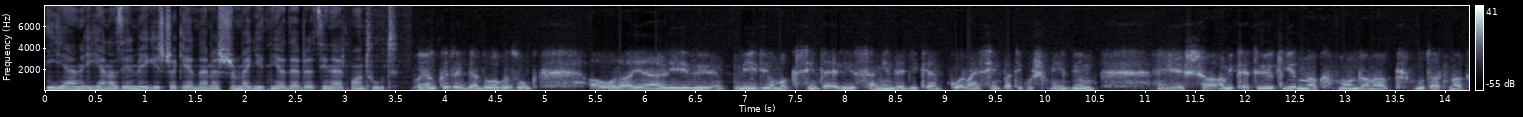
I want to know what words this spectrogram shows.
igen, igen, azért mégiscsak érdemes megnyitni a debreciner.hu-t? Olyan közegben dolgozunk, ahol a jelenlévő médiumok szinte egészen mindegyike kormányszimpatikus médium, és amiket ők írnak, mondanak, mutatnak,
